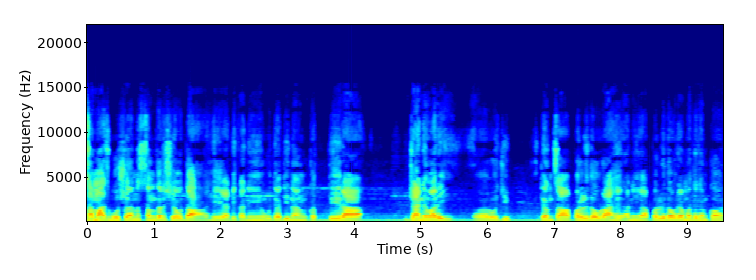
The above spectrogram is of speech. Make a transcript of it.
समाजभूषण संघर्ष योद्धा हे या ठिकाणी उद्या दिनांक तेरा जानेवारी रोजी त्यांचा परळी दौरा आहे. आणि या परळी दौऱ्यामध्ये नेमकं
